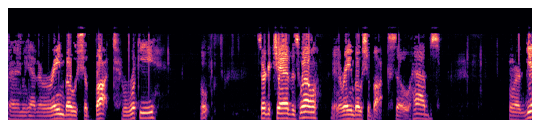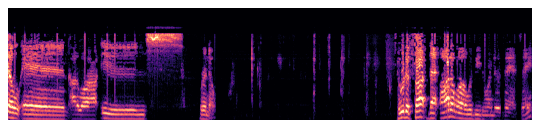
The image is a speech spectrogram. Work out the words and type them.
And we have a Rainbow Shabbat Rookie. Oh, Sergachev as well. And a Rainbow Shabbat. So Habs or Gil, and Ottawa is Renault. Who would have thought that Ottawa would be the one to advance, eh?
